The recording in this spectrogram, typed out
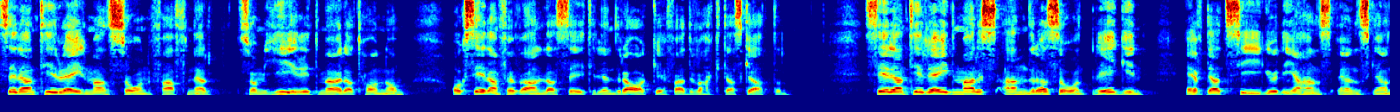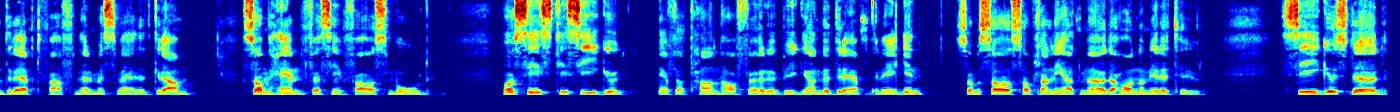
sedan till Reidmans son Fafner, som girigt mördat honom och sedan förvandlat sig till en drake för att vakta skatten. Sedan till Reidmars andra son Regin, efter att Sigurd i hans önskan dräpt Fafner med svärdet Gram, som hämnd för sin fars mord. Och sist till Sigurd, efter att han har förebyggande dräpt Regin, som sades ha planerat mörda honom i retur. Sigurds död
